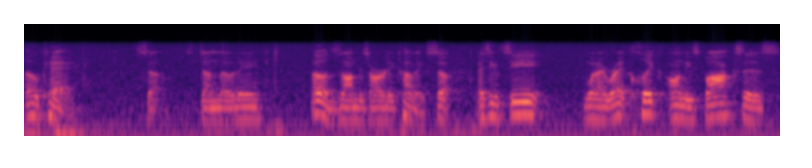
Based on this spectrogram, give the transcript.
Okay, so it's done loading. Oh, the zombie's already coming. So as you can see, when I right click on these boxes,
